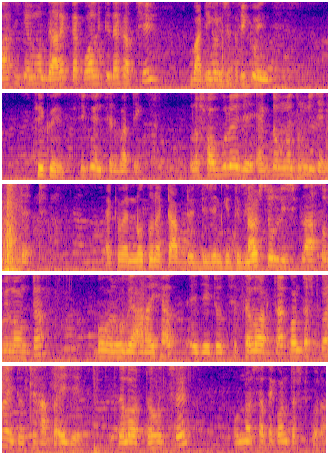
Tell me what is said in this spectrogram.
বাটিকের মধ্যে আরেকটা কোয়ালিটি দেখাচ্ছি। বাটিক হচ্ছে সিকোয়েন্স সিকুয়েন্স সিকোয়েন্সের বাটিক। এগুলো সবগুলোই যে একদম নতুন ডিজাইন আপডেট একেবারে নতুন একটা আপডেট ডিজাইন কিন্তু সাতচল্লিশ প্লাস হবে লংটা বহর হবে আড়াই হাত। এই যে এটা হচ্ছে সালোয়ারটা কন্ট্রাস্ট করা এটা হচ্ছে হাতা। এই যে সালোয়ারটা হচ্ছে ওনার সাথে কন্ট্রাস্ট করা।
